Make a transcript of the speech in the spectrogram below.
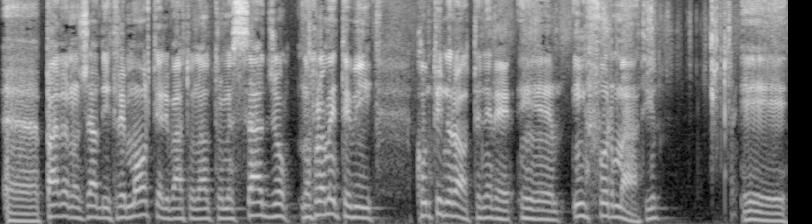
Eh, parlano già di tre morti, è arrivato un altro messaggio. Naturalmente vi continuerò a tenere eh, informati e,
